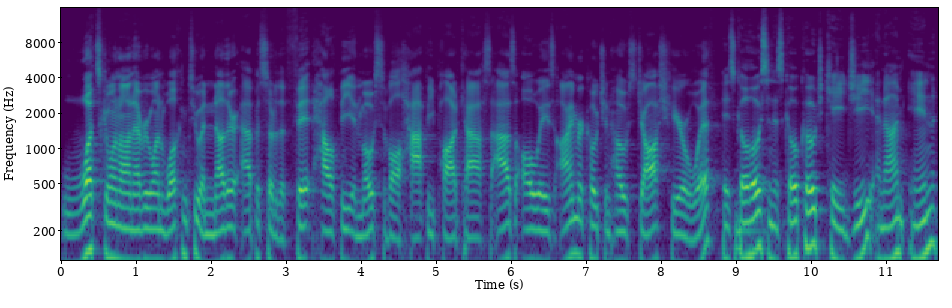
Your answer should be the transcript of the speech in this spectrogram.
What's going on, everyone? Welcome to another episode of the Fit, Healthy, and most of all, Happy podcast. As always, I'm your coach and host, Josh, here with his co host and his co coach, KG, and I'm in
